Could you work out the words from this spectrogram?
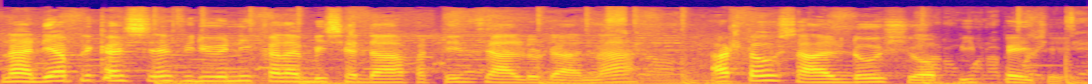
Nah di aplikasi Snack Video ini kalian bisa dapetin saldo dana atau saldo Shopee Pay cuy.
